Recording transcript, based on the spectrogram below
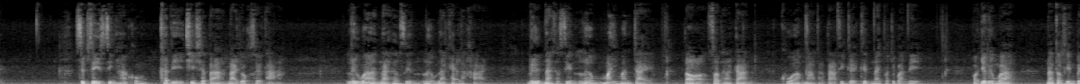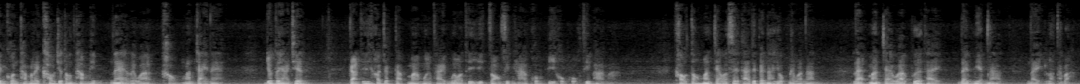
14 สิงหาคม คดีชี้ชะตานายกเสือถา หรือว่านายทักษิณเริ่มละแคะระคาย หรือนายทักษิณเริ่มไม่มั่นใจต่อสถานการณ์ขั้วอำนาจต่างๆ ที่เกิดขึ้นในปัจจุบันนี้ เพราะอย่าลืมว่านายทักษิณเป็นคนทำอะไรเขาจะต้องทำให้แน่เลยว่าเขามั่นใจแน่ ยกตัวอย่างเช่น การที่เขาจะกลับมาเมืองไทยเมื่อวันที่ 22 สิงหาคมปี 66 ที่ผ่านมา เขาต้องมั่นใจว่าเศรษฐาที่เป็นนายกในวันนั้น และมั่นใจว่าเพื่อไทยได้มีอำนาจในรัฐบาล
